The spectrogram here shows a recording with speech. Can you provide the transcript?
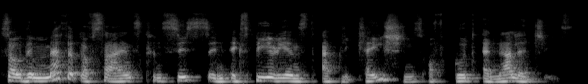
So the method of science consists in experienced applications of good analogies.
